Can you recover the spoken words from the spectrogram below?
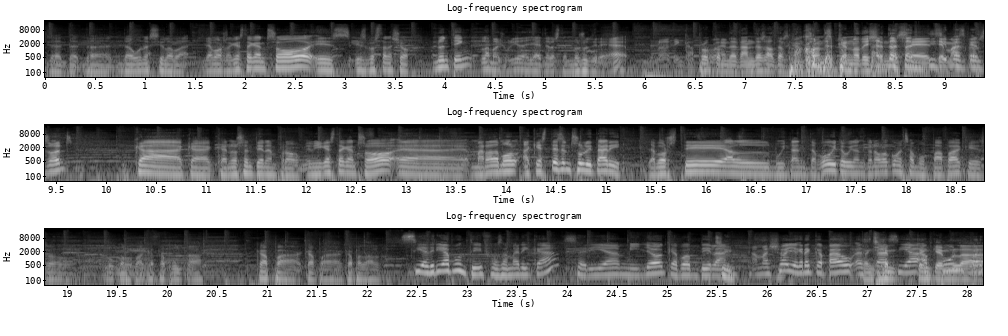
de, de, de, d'una síl·laba. Llavors, aquesta cançó és, és bastant això. No entenc la majoria de lletres, també us ho diré, eh? No tinc cap Però com problema. de tantes altres cançons de- que no deixen de ser tantíssimes temes. cançons que, que, que no s'entenen, però a mi aquesta cançó eh, m'agrada molt. Aquesta és en solitari, llavors té el 88 o 89, va començar amb un papa, que és el, el que el va catapultar cap a, cap a, cap a dalt. Si Adrià Puntí fos americà, seria millor que Bob Dylan. Sí. Amb això jo crec que Pau Tanquem- estàs ja a punt la- per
